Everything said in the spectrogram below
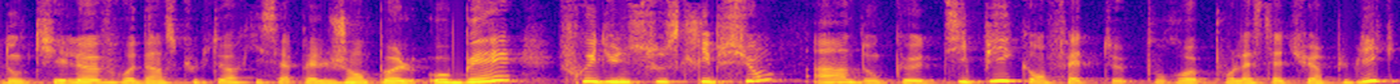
donc qui est l'œuvre d'un sculpteur qui s'appelle Jean-Paul Aubé, fruit d'une souscription Hein, donc euh, typique en fait pour, pour la statuaire publique,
